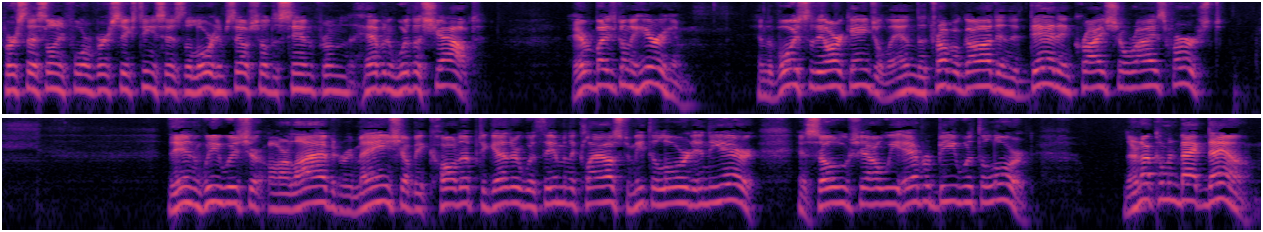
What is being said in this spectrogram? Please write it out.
1 Thessalonians 4 verse 16 says, The Lord himself shall descend from heaven with a shout. Everybody's going to hear him. And the voice of the archangel and the trump of God and the dead in Christ shall rise first. Then we which are alive and remain shall be caught up together with them in the clouds to meet the Lord in the air, and so shall we ever be with the Lord. They're not coming back down.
